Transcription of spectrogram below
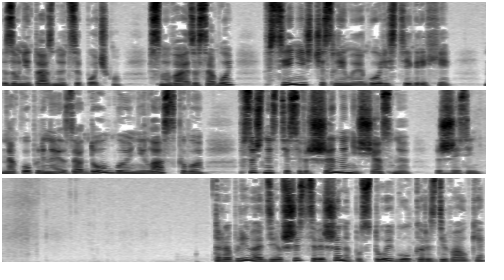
за унитазную цепочку, смывая за собой все неисчислимые горести и грехи, накопленные за долгую, неласковую, в сущности совершенно несчастную жизнь. Торопливо одевшись, совершенно пустой, гулкой раздевалке,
